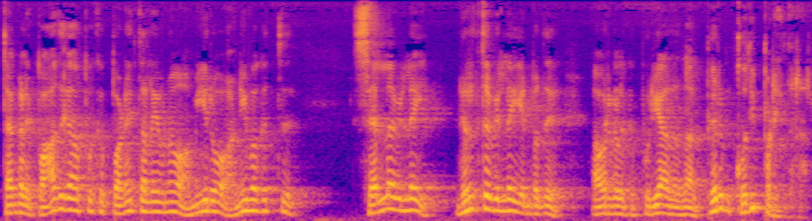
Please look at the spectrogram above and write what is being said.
தங்களை பாதுகாப்புக்கு படைத்தலைவனோ அமீரோ அணிவகுத்து செல்லவில்லை நிறுத்தவில்லை என்பது அவர்களுக்கு புரியாததால் பெரும் கொதிப்படைந்தனர்.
